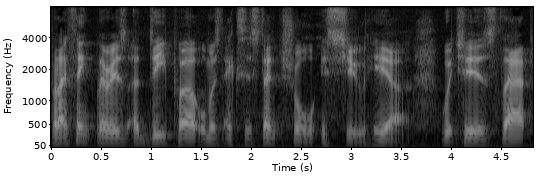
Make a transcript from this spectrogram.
But I think there is a deeper, almost existential issue here, which is that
